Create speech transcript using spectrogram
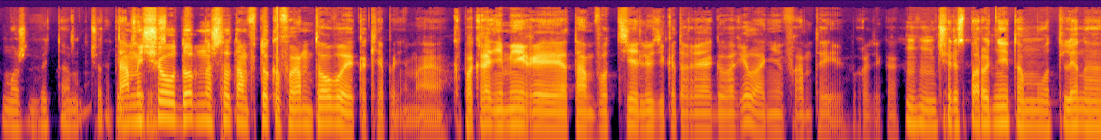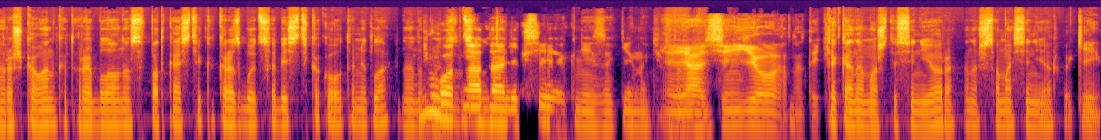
может быть, там что-то... Там еще удобно, что там только фронтовые, как я понимаю. По крайней мере, там вот те люди, которые я говорил, они фронты вроде как. Угу. Через пару дней там вот Лена Рожкован, которая была у нас в подкасте, как раз будет собесить какого-то метла. Надо ну вот, надо Алексея к ней закинуть. Я сеньор. Ну, такие. Так она, может, и сеньора. Она же сама сеньор. Окей.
